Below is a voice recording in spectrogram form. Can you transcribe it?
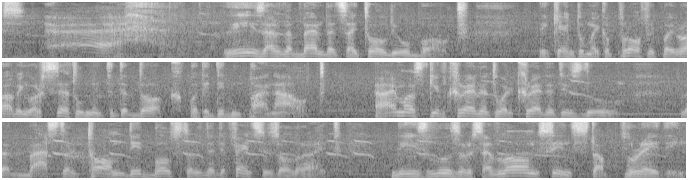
Were those? Ah, these are the bandits I told you about. They came to make a profit by robbing our settlement at the dock, but it didn't pan out. I must give credit where credit is due. That bastard Tom did bolster the defenses all right. These losers have long since stopped raiding.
